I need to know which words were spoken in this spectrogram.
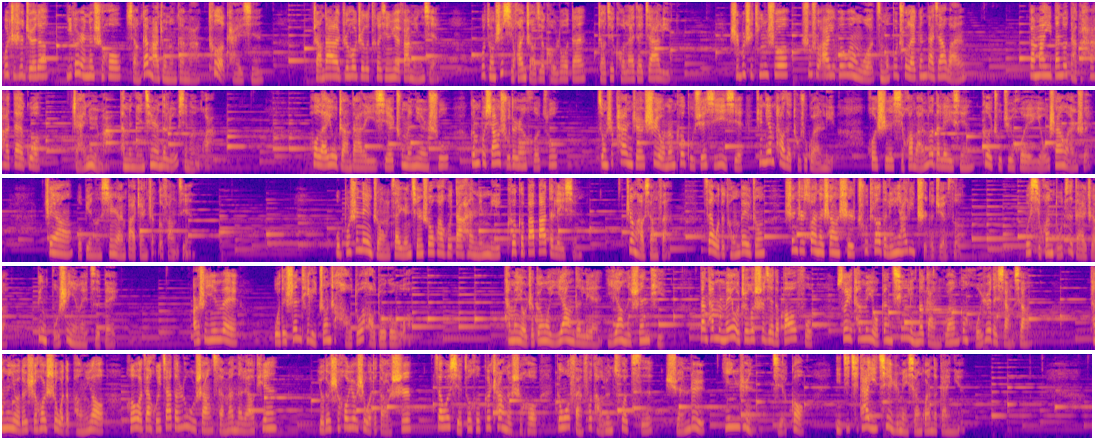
我只是觉得一个人的时候，想干嘛就能干嘛，特开心。长大了之后，这个特性越发明显。我总是喜欢找借口落单，找借口赖在家里。时不时听说叔叔阿姨会问我怎么不出来跟大家玩，爸妈一般都打个哈哈带过。宅女嘛，他们年轻人的流行文化。后来又长大了一些，出门念书，跟不相熟的人合租，总是盼着室友能刻苦学习一些，天天泡在图书馆里，或是喜欢玩乐的类型，各处聚会、游山玩水，这样我便能欣然霸占整个房间。我不是那种在人前说话会大汗淋漓、磕磕巴巴的类型，正好相反，在我的同辈中。甚至算得上是出挑的伶牙俐齿的角色。我喜欢独自待着，并不是因为自卑，而是因为我的身体里装着好多好多个我。他们有着跟我一样的脸，一样的身体，但他们没有这个世界的包袱，所以他们有更轻灵的感官，更活跃的想象。他们有的时候是我的朋友，和我在回家的路上散漫的聊天。有的时候又是我的导师，在我写作和歌唱的时候，跟我反复讨论措辞、旋律、音韵、结构，以及其他一切与美相关的概念。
